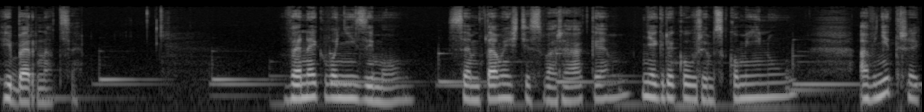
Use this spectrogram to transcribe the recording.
Hibernace. Venek voní zimou. Jsem tam ještě s vařákem, někde kouřem z komínů a vnitřek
